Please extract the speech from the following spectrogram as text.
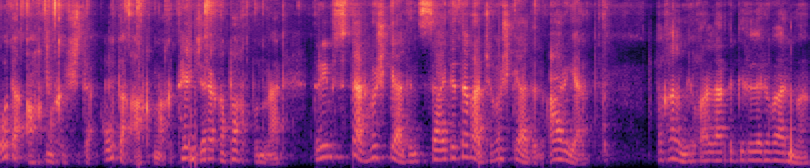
o da ahmak işte. O da ahmak. Tencere kapak bunlar. Dreamstar hoş geldin. Zahide Davacı hoş geldin. Arya. Bakalım yukarılarda birileri var mı?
